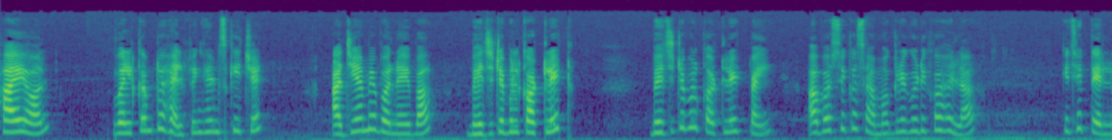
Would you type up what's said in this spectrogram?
hi all welcome to helping hands kitchen आज आम बनवा भेजिटेबल कटलेट भेजिटेबल कटलेट पाई आवश्यक सामग्री गुड़िक है तेल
